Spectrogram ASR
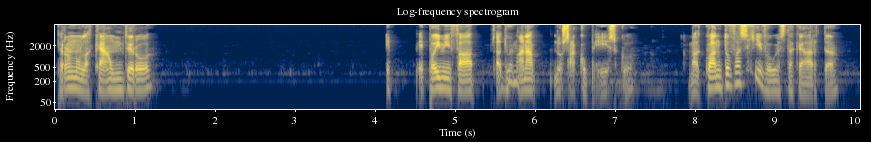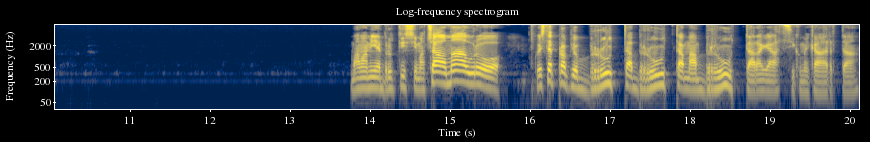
Però non la countero. E, e poi mi fa a 2 mana lo sacco pesco. Ma quanto fa schifo questa carta? Mamma mia, è bruttissima. Ciao Mauro! Questa è proprio brutta, brutta, ma brutta, ragazzi, come carta.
